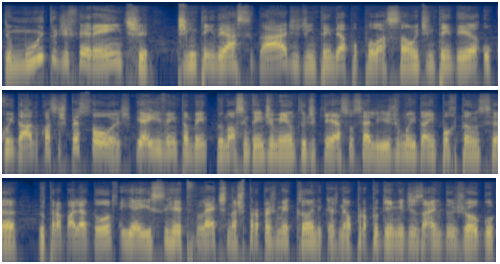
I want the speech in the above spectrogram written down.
De muito diferente de entender a cidade, de entender a população e de entender o cuidado com essas pessoas. E aí vem também do nosso entendimento de que é socialismo e da importância do trabalhador, e aí se reflete nas próprias mecânicas, né? O próprio game design do jogo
